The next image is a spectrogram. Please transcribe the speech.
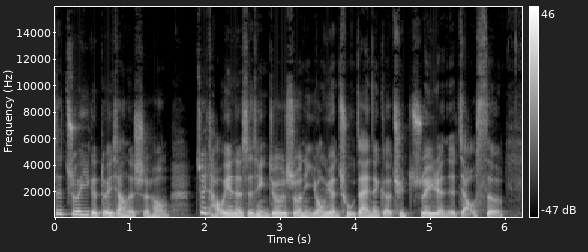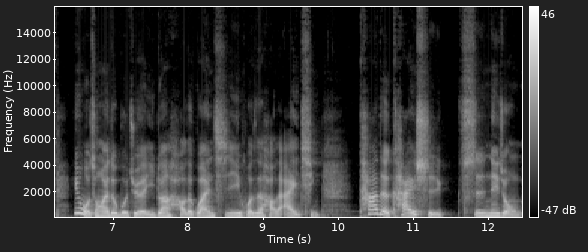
在追一个对象的时候，最讨厌的事情就是说你永远处在那个去追人的角色。因为我从来都不觉得一段好的关系或者好的爱情，它的开始是那种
